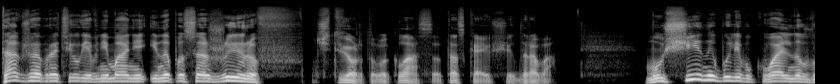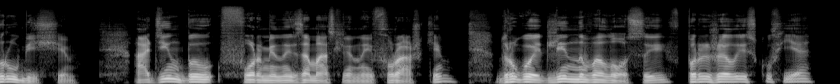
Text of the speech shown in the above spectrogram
Также обратил я внимание и на пассажиров четвертого класса, таскающих дрова. Мужчины были буквально в рубище. Один был в форменной замасленной фуражке, другой длинноволосый, в порыжелой скуфье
